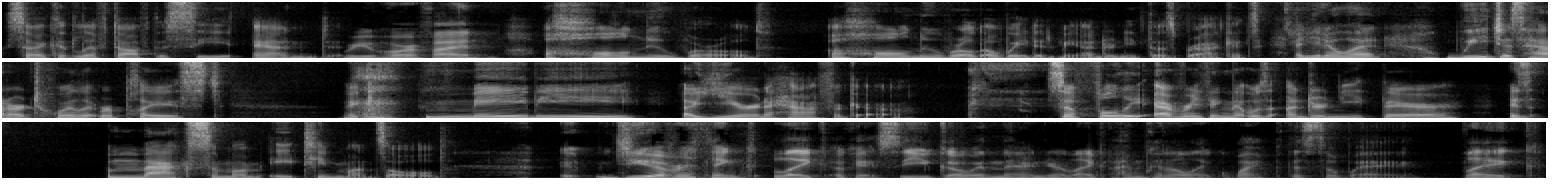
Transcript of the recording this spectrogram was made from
so I could lift off the seat, and Were you horrified? a whole new world, a whole new world awaited me underneath those brackets. And you know what? We just had our toilet replaced, like maybe a year and a half ago. So fully everything that was underneath there maximum eighteen months old. Do you ever think like okay, so you go in there and you're like, I'm gonna like wipe this away. Like,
